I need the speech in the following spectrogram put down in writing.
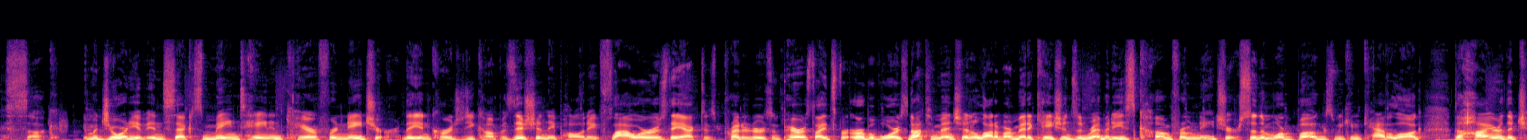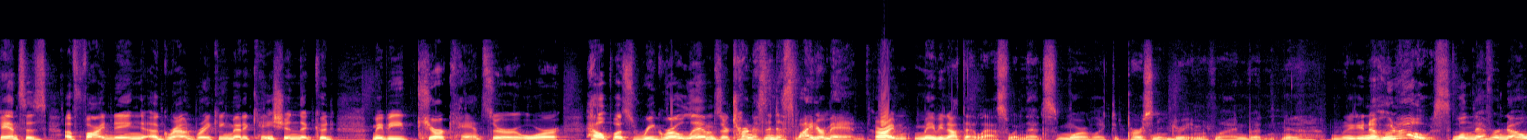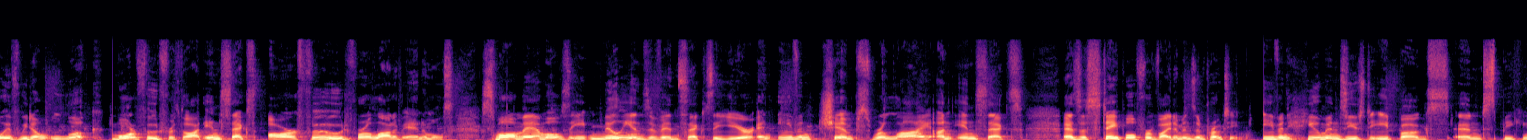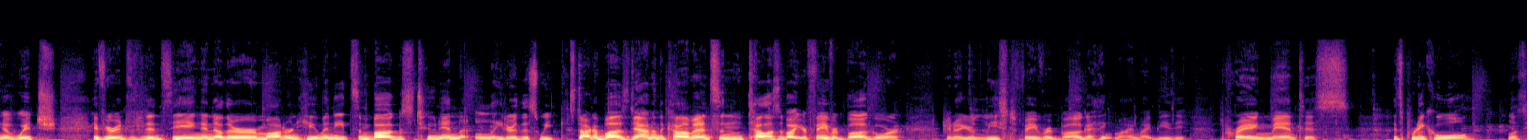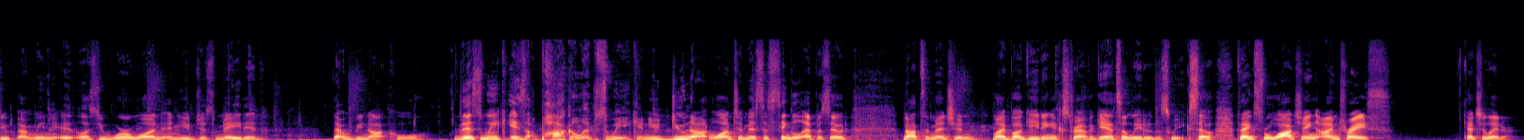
They suck. A majority of insects maintain and care for nature. They encourage decomposition, they pollinate flowers, they act as predators and parasites for herbivores. Not to mention, a lot of our medications and remedies come from nature. So the more bugs we can catalog, the higher the chances of finding a groundbreaking medication that could maybe cure cancer or help us regrow limbs or turn us into Spider-Man. All right, maybe not that last one. That's more of like a personal dream of mine, but you know, you know who knows? We'll never know if we don't look. More food for thought, insects are food for a lot of animals. Small mammals eat millions of insects a year, and even chimps rely on insects as a staple for vitamins and protein. Even humans used to eat bugs, and speaking of which, if you're interested in seeing another modern human eat some bugs, tune in later this week. Start a buzz down in the comments and tell us about your favorite bug or you know, your least favorite bug. I think mine might be the praying mantis. It's pretty cool, unless you, I mean, unless you were one and you just mated. That would be not cool. This week is Apocalypse Week, and you do not want to miss a single episode, not to mention my bug eating extravaganza later this week. So thanks for watching. I'm Trace. Catch you later.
